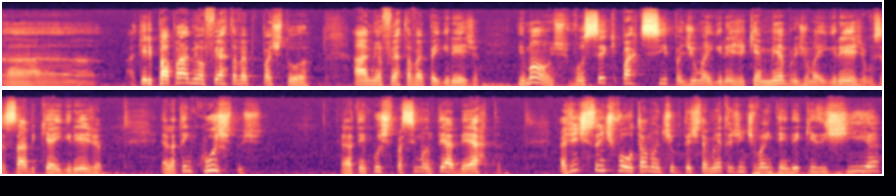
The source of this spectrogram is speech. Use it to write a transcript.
Ah, aquele papo, ah, minha oferta vai para o pastor, ah, minha oferta vai para a igreja. Irmãos, você que participa de uma igreja, que é membro de uma igreja, você sabe que a igreja ela tem custos. Ela tem custos para se manter aberta. A gente, se a gente voltar no Antigo Testamento, a gente vai entender que existia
